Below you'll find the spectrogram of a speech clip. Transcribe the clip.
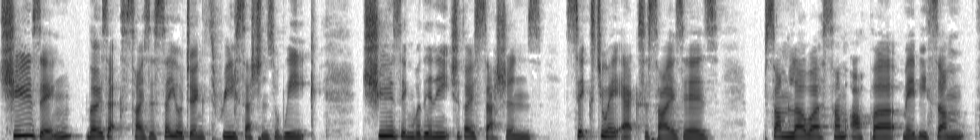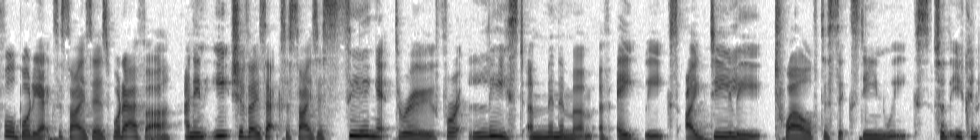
choosing those exercises, say you're doing three sessions a week, choosing within each of those sessions six to eight exercises, some lower, some upper, maybe some full body exercises, whatever. And in each of those exercises, seeing it through for at least a minimum of eight weeks, ideally 12 to 16 weeks, so that you can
